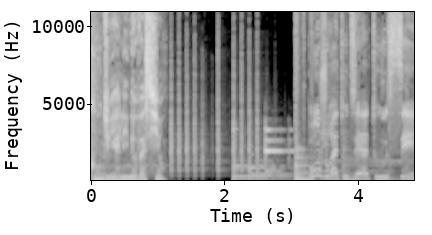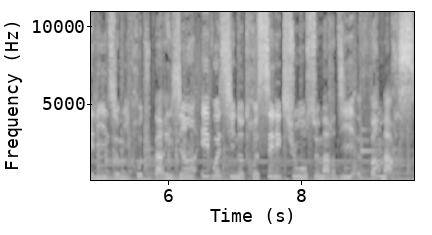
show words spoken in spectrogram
Conduit à l'innovation. Bonjour à toutes et à tous, c'est Élise au micro du Parisien et voici notre sélection en ce mardi 20 mars.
